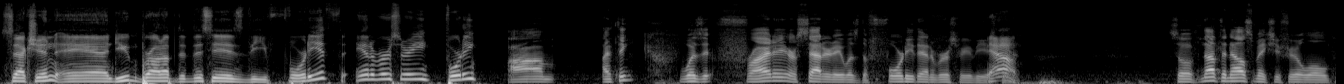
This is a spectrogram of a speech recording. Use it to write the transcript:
section. And you brought up that this is the 40th anniversary, 40 Um, I think was it Friday or Saturday was the 40th anniversary of ESPN. Yeah. So if nothing else makes you feel old,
